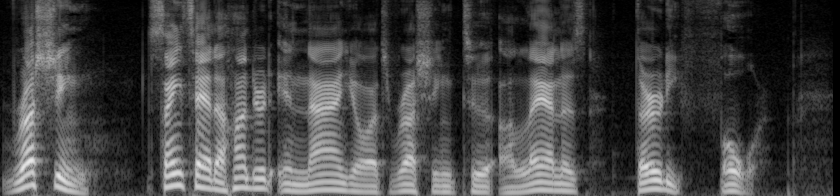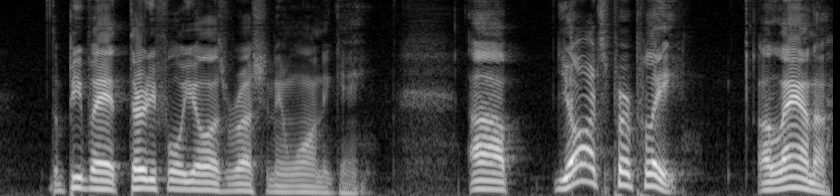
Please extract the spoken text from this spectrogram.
rushing, Saints had 109 yards rushing to Atlanta's 34. The people had 34 yards rushing and won the game. Uh, yards per play, Atlanta,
